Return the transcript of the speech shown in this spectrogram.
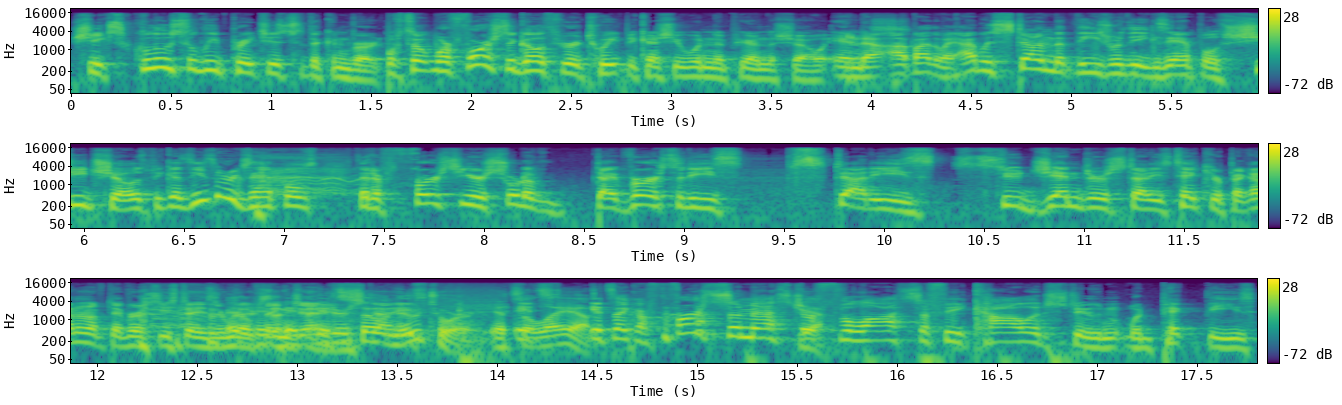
she exclusively preaches to the converted. So we're forced to go through a tweet because she wouldn't appear on the show. And uh, by the way, I was stunned that these were the examples she chose because these are examples that a first year sort of diversity studies, stu- gender studies, take your pick. I don't know if diversity studies is a real thing. It's Gender so studies. new to her. It's a layup. It's like a first semester philosophy college student would pick these,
